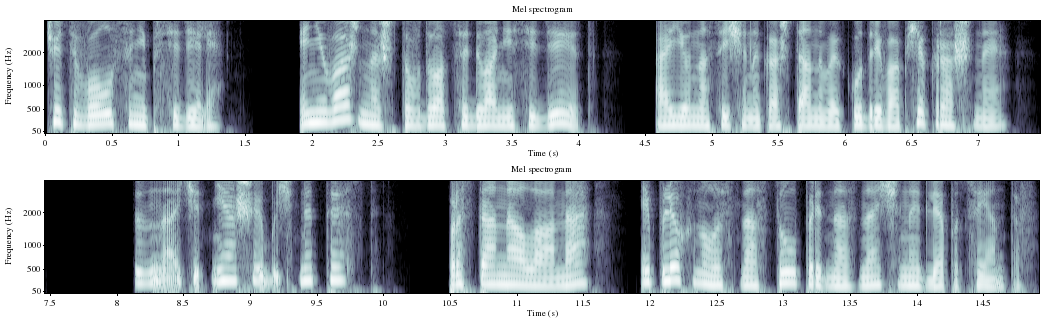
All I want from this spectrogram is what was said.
Чуть волосы не посидели. И не важно, что в 22 не сидеют, а ее насыщенно-каштановые кудри вообще крашеные. «Значит, не ошибочный тест», — простонала она и плюхнулась на стул, предназначенный для пациентов.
